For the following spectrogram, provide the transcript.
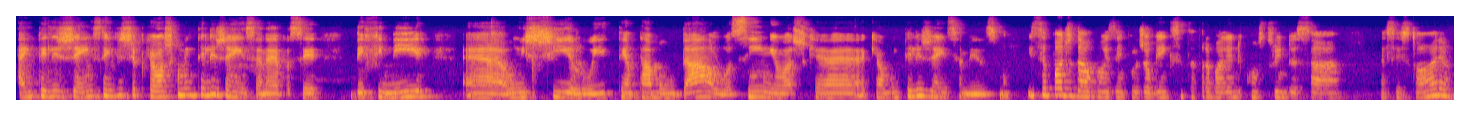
a inteligência em vestir, porque eu acho que é uma inteligência, né, você definir é, um estilo e tentar moldá-lo, assim, eu acho que é, que é uma inteligência mesmo. E você pode dar algum exemplo de alguém que você está trabalhando e construindo essa, essa história?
